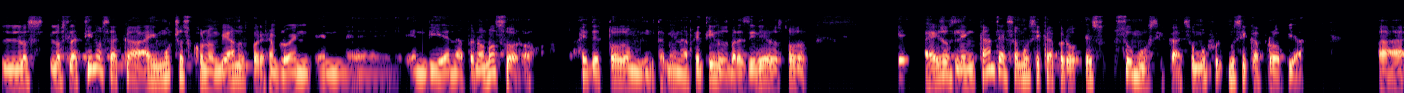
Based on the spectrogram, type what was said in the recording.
los, los, latinos acá, hay muchos colombianos, por ejemplo, en, en, en, Viena, pero no solo, hay de todo, también argentinos, brasileños, todo. A ellos les encanta esa música, pero es su música, es su música propia. Uh,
